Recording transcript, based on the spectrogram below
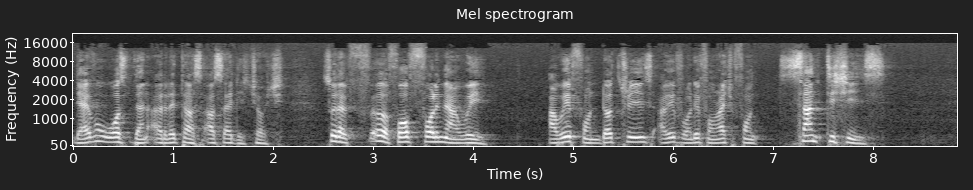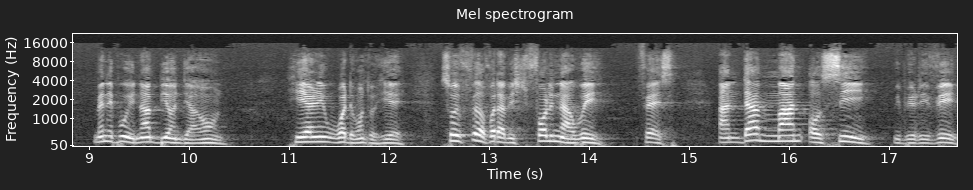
They are even worse than others outside the church. So that for oh, falling away, away from doctrines, away from, from, right, from sound teachings. Many people will not be on their own, hearing what they want to hear. So first of that is falling away first. And that man of sin will be revealed,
